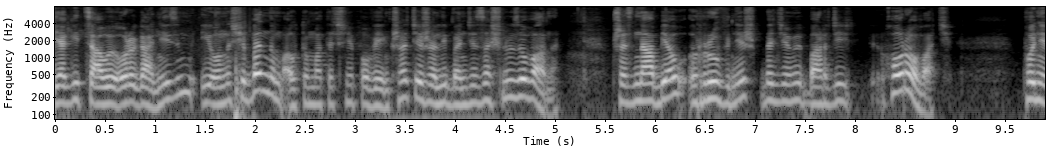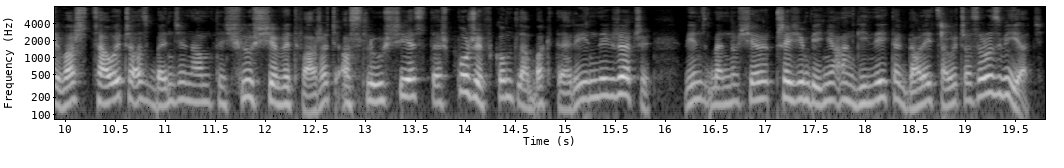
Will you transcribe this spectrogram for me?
jak i cały organizm, i one się będą automatycznie powiększać, jeżeli będzie zaśluzowane. Przez nabiał również będziemy bardziej chorować, ponieważ cały czas będzie nam ten śluz się wytwarzać, a śluz jest też pożywką dla bakterii i innych rzeczy, więc będą się przeziębienia, anginy i tak dalej cały czas rozwijać.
